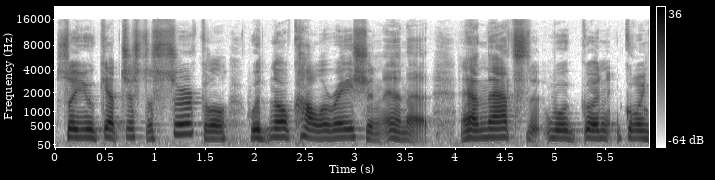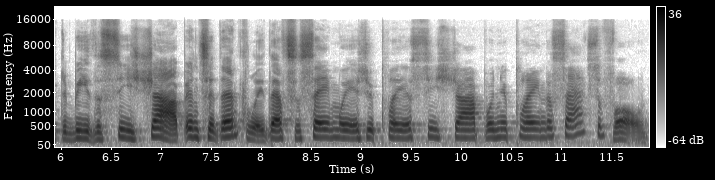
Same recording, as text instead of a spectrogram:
so you get just a circle with no coloration in it. And that's we're going to be the C sharp. Incidentally that's the same way as you play a C sharp when you're playing the saxophone.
